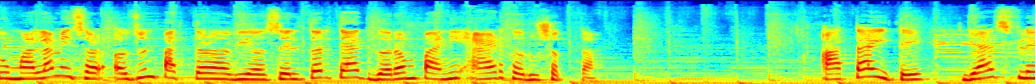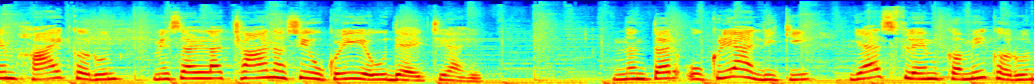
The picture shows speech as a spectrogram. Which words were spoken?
तुम्हाला मिसळ अजून पातळ हवी असेल तर त्यात गरम पाणी ऍड करू शकता. आता इथे गॅस फ्लेम हाय करून मिसळला छान अशी उकळी येऊ द्यायची आहे. नंतर उकळी आली की गॅस फ्लेम कमी करून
